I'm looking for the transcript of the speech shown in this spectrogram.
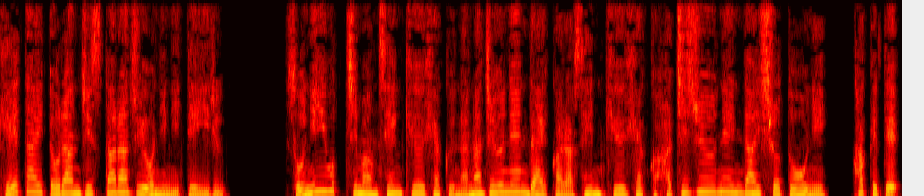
携帯トランジスタラジオに似ている。ソニーウォッチマン1970年代から1980年代初頭にかけて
